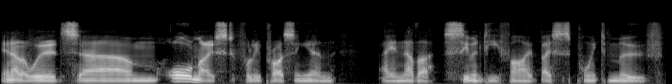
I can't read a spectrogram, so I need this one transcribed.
In other words, um, almost fully pricing in another 75 basis point move.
